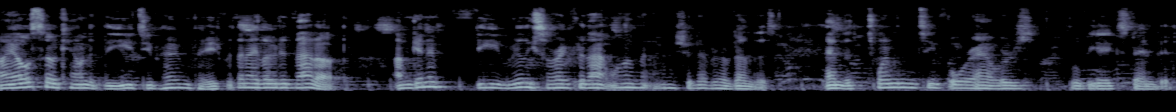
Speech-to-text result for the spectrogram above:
I also counted the YouTube homepage, but then I loaded that up. I'm gonna be really sorry for that one, I should never have done this. And the 24 hours will be extended.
